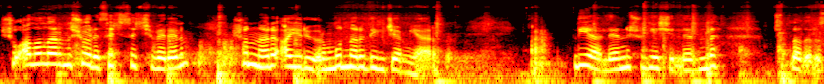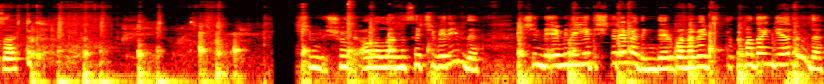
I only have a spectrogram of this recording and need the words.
Şu alalarını şöyle seç seçi verelim. Şunları ayırıyorum. Bunları dileceğim yarın. Diğerlerini şu yeşillerini de çıtlatırız artık. Şimdi şöyle alalarını seçi vereyim de. Şimdi Emine yetiştiremedin der bana ben çıtlatmadan geldim de.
